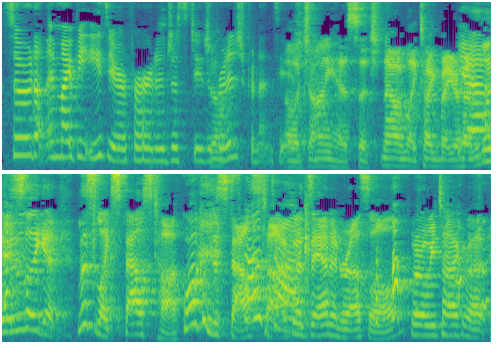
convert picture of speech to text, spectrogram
So it, it might be easier for her to just do the British pronunciation. Oh, Johnny has such. Now I'm like talking about your Yeah. husband. Like, this is like a this is like spouse talk. Welcome to spouse, Spouse talk, talk. with Ann and Russell, where we talk about.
